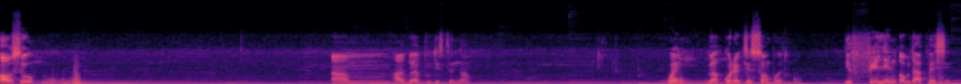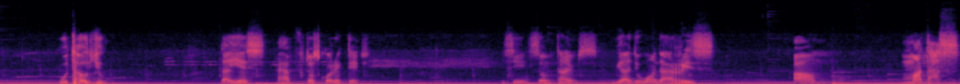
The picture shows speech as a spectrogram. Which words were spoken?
Also, um, how do I put this thing now? When you are correcting somebody, the feeling of that person will tell you that yes, I have just corrected. You see sometimes we are the one that raise um matters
